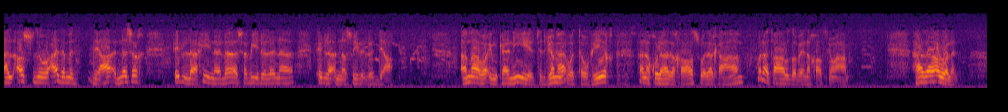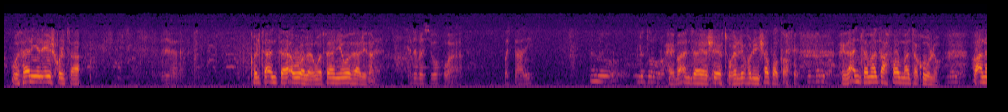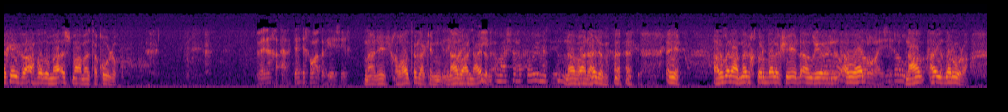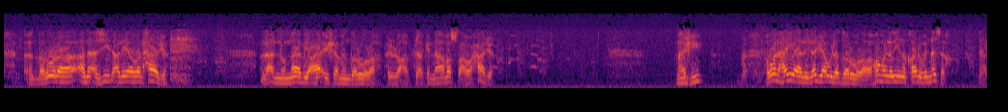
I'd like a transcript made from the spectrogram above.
الأصل عدم ادعاء النسخ إلا حين لا سبيل لنا إلا أن نصير إلى الادعاء أما وإمكانية الجمع والتوفيق فنقول هذا خاص وذاك عام ولا تعارض بين خاص وعام. هذا أولا. وثانيا إيش قلت؟ قلت أنت أولا وثانيا وثالثا. أنا و... والثاني أنه للضرورة. يبقى أنت يا شيخ تكلفني شفطة إذا أنت ما تحفظ ما تقوله. فأنا كيف أحفظ ما أسمع ما تقوله؟ لأن تأتي خواطر هي يا شيخ. معليش خواطر لكن ناب عن علم. مع الشرح الطويل نسي ناب عن علم. إيه أقول ما بيخطر بالك شيء الآن غير الأول؟ ضرورة يا شيخ. نعم هاي الضرورة الضرورة أنا أزيد عليها والحاجة. لأنه ما بعائشة من ضرورة في اللعب لكنها مصلحة وحاجة. ماشي؟ هو الحقيقة اللي لجأوا إلى الضرورة هم الذين قالوا بالنسخ. نعم.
